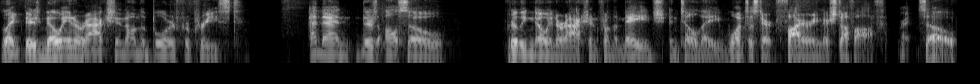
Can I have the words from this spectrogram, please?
like, there's no interaction on the board for priest. And then there's also really no interaction from the mage until they want to start firing their stuff off. Right. So,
